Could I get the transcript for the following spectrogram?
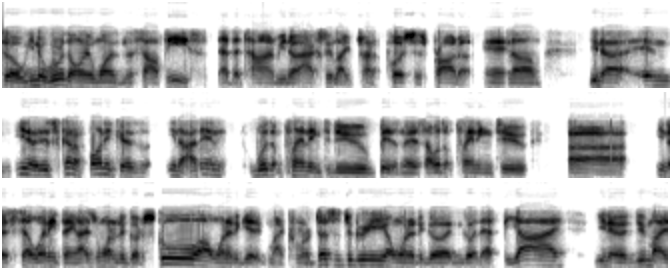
so you know, we were the only ones in the southeast at the time. You know, actually like trying to push this product, and um, you know, and you know, it's kind of funny because you know I didn't wasn't planning to do business. I wasn't planning to, uh, you know, sell anything. I just wanted to go to school. I wanted to get my criminal justice degree. I wanted to go ahead and go to the FBI. You know, do my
